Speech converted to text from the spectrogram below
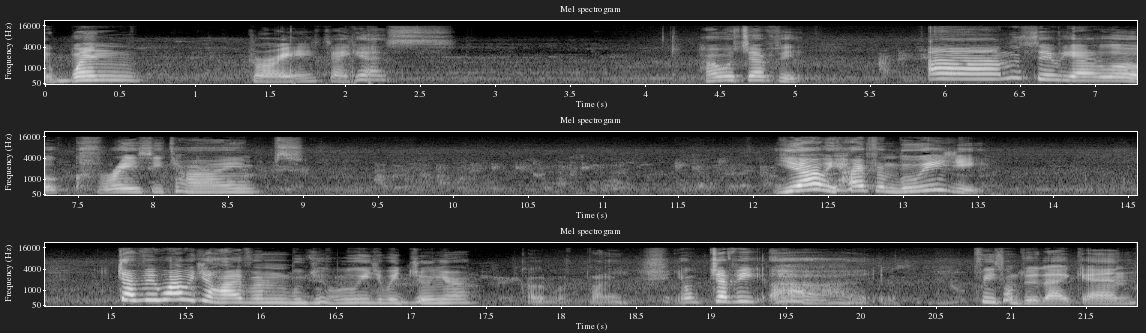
It went great, I guess. How was Jeffy? Um, let's say we had a little crazy times. Yeah, we hide from Luigi. Jeffy, why would you hide from Luigi with Junior? Cause it was funny. Yo, Jeffy, uh, please don't do that again.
